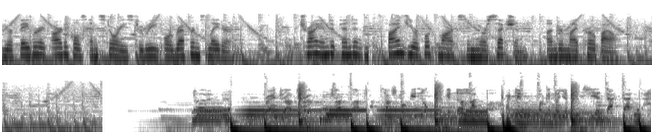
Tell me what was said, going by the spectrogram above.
your favorite articles and stories to read or reference later? Try independent. Find your bookmarks in your section, under my profile. Cooking the hot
